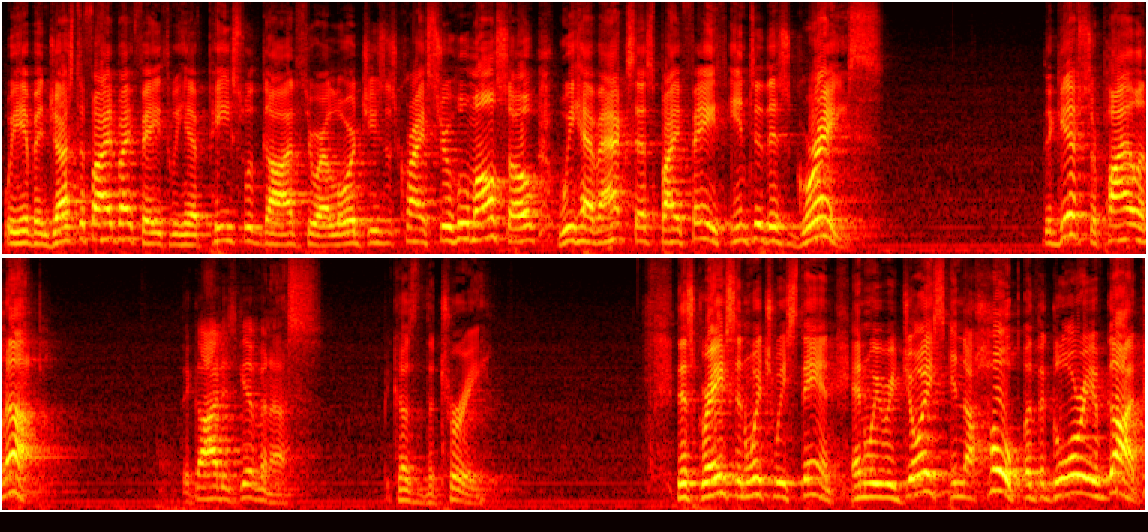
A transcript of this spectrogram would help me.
We have been justified by faith. We have peace with God through our Lord Jesus Christ, through whom also we have access by faith into this grace. The gifts are piling up that God has given us because of the tree. This grace in which we stand, and we rejoice in the hope of the glory of God.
